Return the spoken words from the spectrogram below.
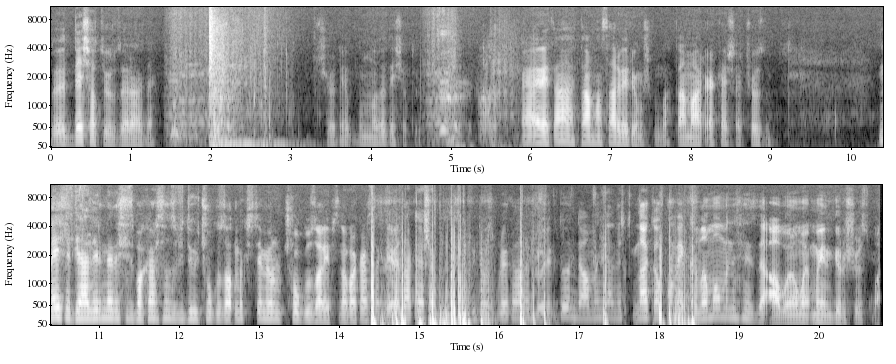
Deş atıyoruz herhalde. Şöyle bununla da deş atıyoruz. Evet ha tam hasar veriyormuş bunda. Tamam arkadaşlar çözdüm. Neyse diğerlerine de siz bakarsanız videoyu çok uzatmak istemiyorum. Çok uzar hepsine bakarsak. Evet arkadaşlar bu videomuz buraya kadar. Böyle videonun devamının gelmesi için like atmayı ve kanalıma abone değilseniz de abone olmayı unutmayın. Görüşürüz. Bye.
